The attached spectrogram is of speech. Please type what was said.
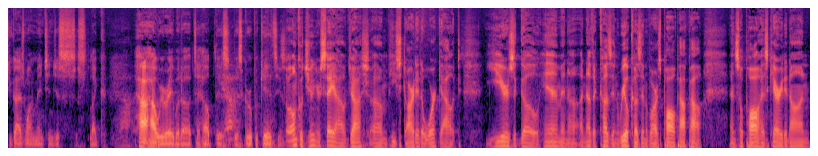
you guys want to mention just s- like how how we were able to to help this this group of kids? Yeah. So Uncle Junior Seau, Josh, um, he started a workout years ago. Him and uh, another cousin, real cousin of ours, Paul Pow Pow, and so Paul has carried it on.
